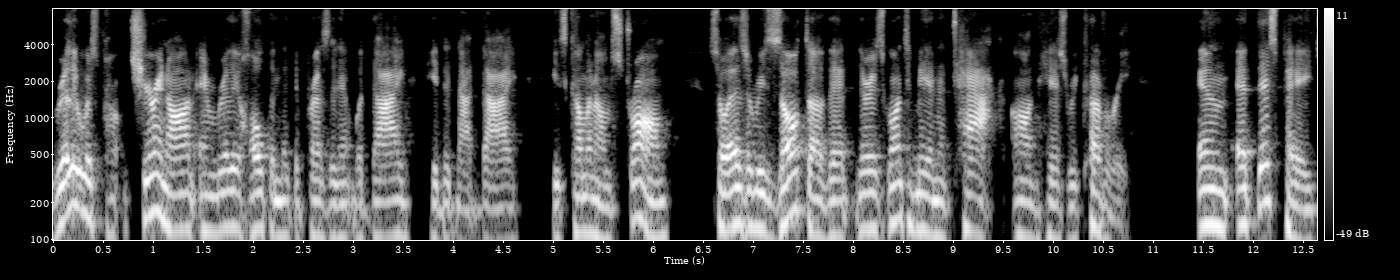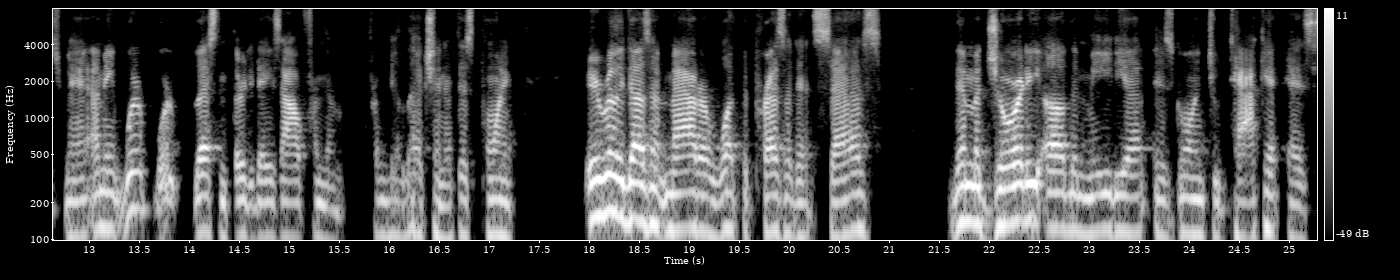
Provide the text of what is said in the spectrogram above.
really was cheering on and really hoping that the president would die. He did not die. He's coming on strong. So as a result of it, there is going to be an attack on his recovery. And at this page, man, I mean, we're we're less than 30 days out from the from the election at this point. It really doesn't matter what the president says. The majority of the media is going to tack it as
